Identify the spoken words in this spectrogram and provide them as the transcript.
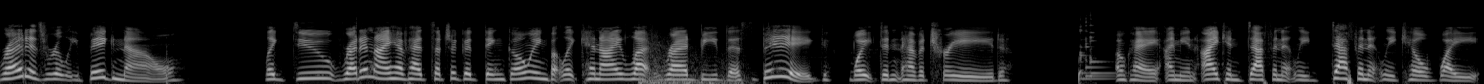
Red is really big now. Like, do Red and I have had such a good thing going, but like, can I let Red be this big? White didn't have a trade. Okay, I mean, I can definitely, definitely kill White.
